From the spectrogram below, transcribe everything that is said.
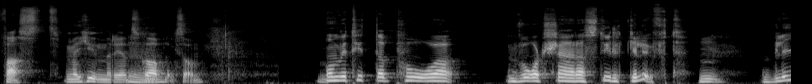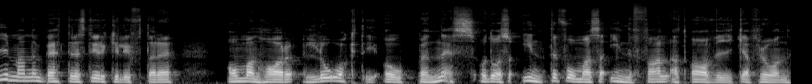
fast med gymredskap mm. liksom. Om vi tittar på vårt kära styrkelyft. Mm. Blir man en bättre styrkelyftare om man har lågt i openness och då alltså inte får massa infall att avvika från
